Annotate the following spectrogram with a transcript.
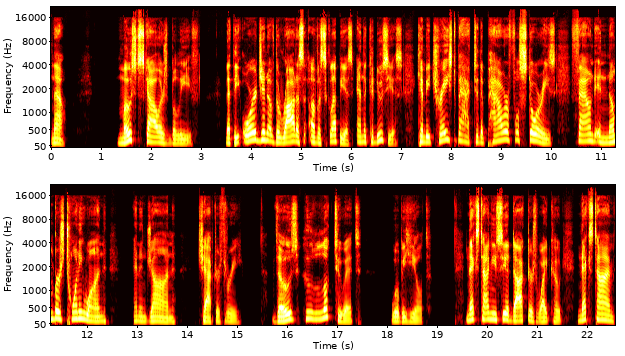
Now, most scholars believe that the origin of the rod of Asclepius and the caduceus can be traced back to the powerful stories found in Numbers 21 and in John chapter 3. Those who look to it will be healed. Next time you see a doctor's white coat, next time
